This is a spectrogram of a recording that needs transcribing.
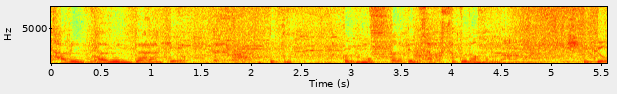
タルタルだらけ。よこれ持っただけでサクサクだもんな。いくよ。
